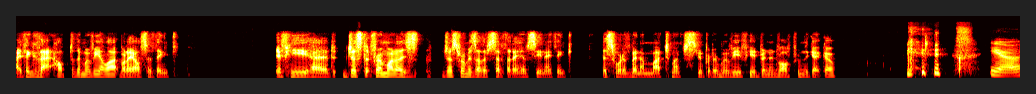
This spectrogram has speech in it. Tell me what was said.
i think that helped the movie a lot but i also think if he had just from what i just from his other stuff that i have seen i think this would have been a much much stupider movie if he had been involved from the get-go yeah.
